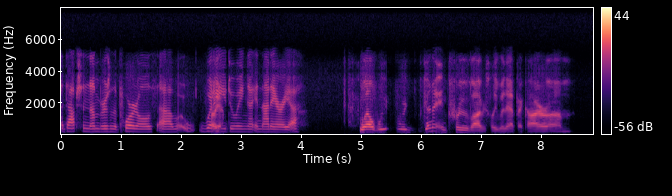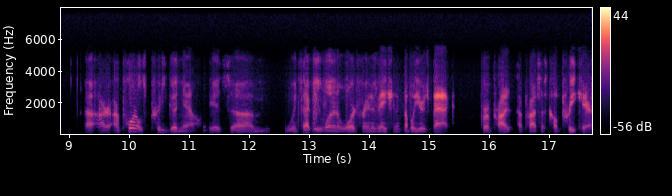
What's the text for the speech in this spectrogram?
adoption numbers in the portals. Um, what oh, are yeah. you doing uh, in that area? Well, we, we're going to improve, obviously, with Epic. Our um, uh, our, our portal's pretty good now. It's um, in fact, we won an award for innovation a couple years back for a, pro- a process called pre-care.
